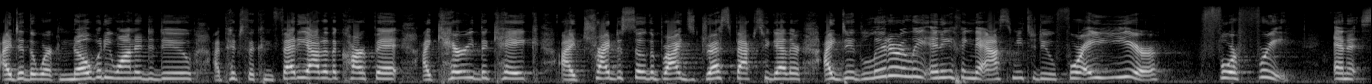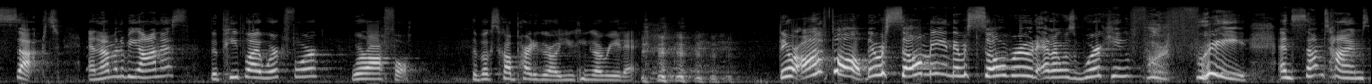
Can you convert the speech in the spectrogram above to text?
I did the work nobody wanted to do. I picked the confetti out of the carpet. I carried the cake. I tried to sew the bride's dress back together. I did literally anything they asked me to do for a year for free. And it sucked. And I'm going to be honest, the people I worked for were awful. The book's called Party Girl. You can go read it. they were awful. They were so mean. They were so rude. And I was working for free. And sometimes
